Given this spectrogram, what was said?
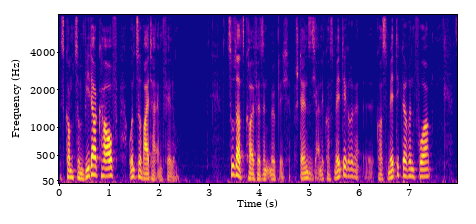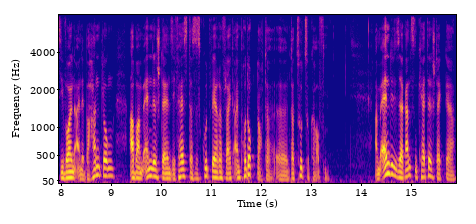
Es kommt zum Wiederkauf und zur Weiterempfehlung. Zusatzkäufe sind möglich. Stellen Sie sich eine Kosmetikerin, Kosmetikerin vor. Sie wollen eine Behandlung, aber am Ende stellen Sie fest, dass es gut wäre, vielleicht ein Produkt noch da, äh, dazu zu kaufen. Am Ende dieser ganzen Kette steckt der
